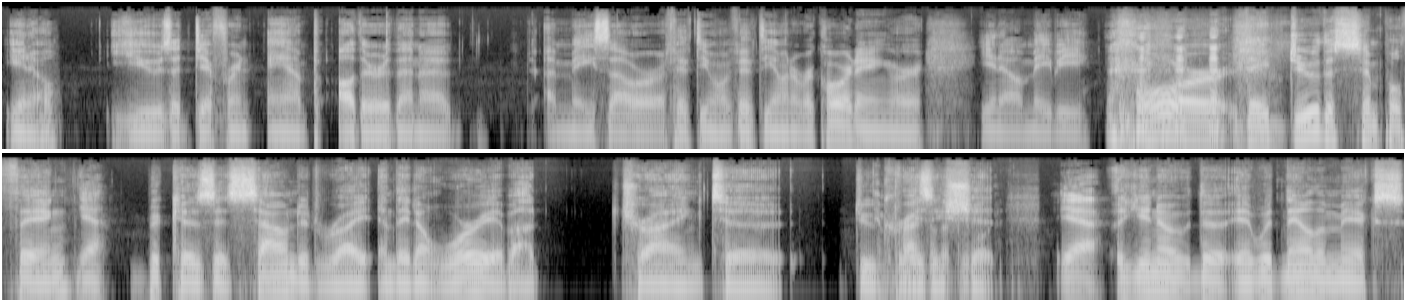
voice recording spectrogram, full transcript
you know, use a different amp other than a a Mesa or a 5150 on a recording, or you know maybe or they do the simple thing, yeah, because it sounded right, and they don't worry about trying to do crazy shit. Yeah, uh, you know the with nail the mix,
